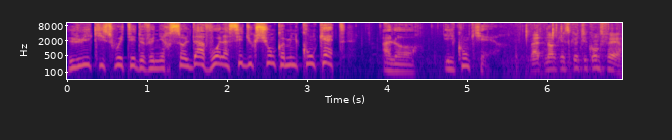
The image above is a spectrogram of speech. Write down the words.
Lui qui souhaitait devenir soldat voit la séduction comme une conquête. Alors, il conquiert. Maintenant, qu'est-ce que tu comptes faire?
